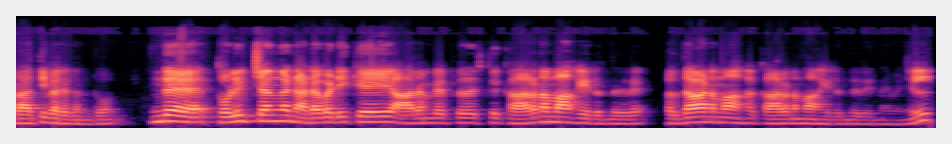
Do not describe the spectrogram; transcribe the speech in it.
நடாத்தி வருகின்றோம். இந்த தொழிற்சங்க நடவடிக்கையை ஆரம்பிப்பதற்கு காரணமாக இருந்தது பிரதானமாக காரணமாக இருந்தது என்னவெனில்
